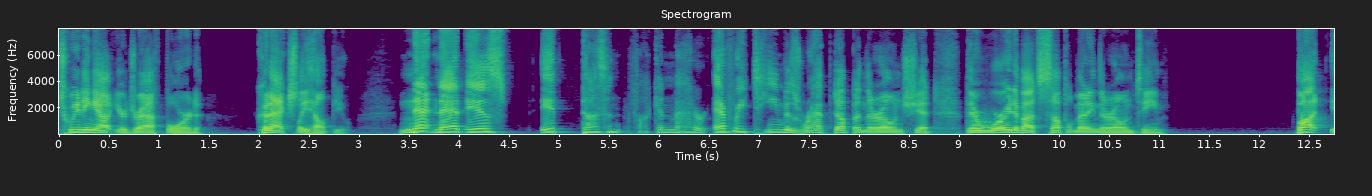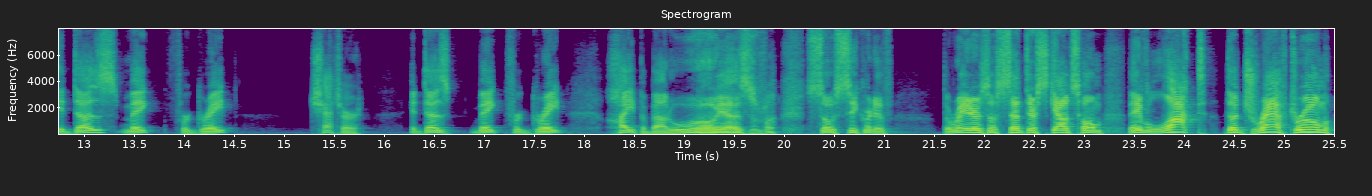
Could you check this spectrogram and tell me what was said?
tweeting out your draft board could actually help you. Net net is it doesn't fucking matter. Every team is wrapped up in their own shit. They're worried about supplementing their own team. But it does make for great chatter. It does make for great hype about, oh, yes, so secretive. The Raiders have sent their scouts home. They've locked the draft room.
